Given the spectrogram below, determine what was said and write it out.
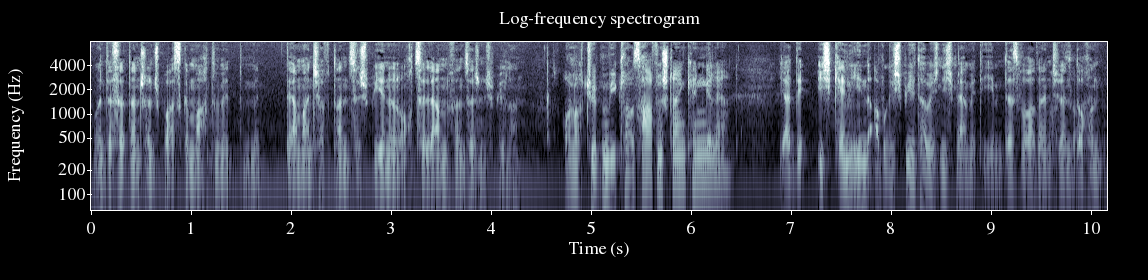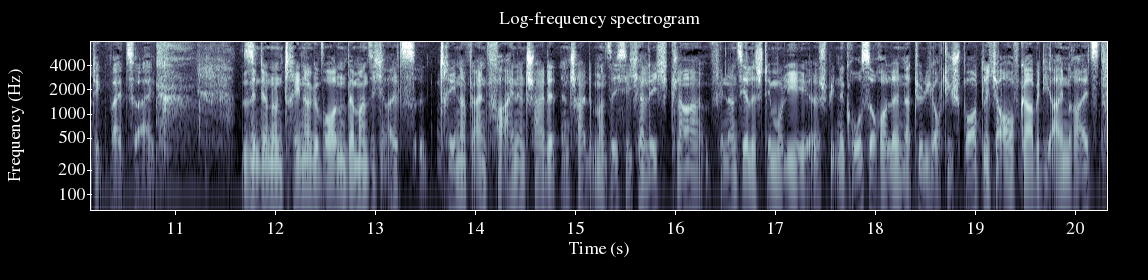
und das hat dann schon Spaß gemacht, mit, mit der Mannschaft dann zu spielen und auch zu lernen von solchen Spielern. Auch noch Typen wie Klaus Hafenstein kennengelernt? Ja, ich kenne ihn, aber gespielt habe ich nicht mehr mit ihm. Das war dann schon doch ein Stück weit zu alt. Sie sind ja nun Trainer geworden. Wenn man sich als Trainer für einen Verein entscheidet, entscheidet man sich sicherlich, klar, finanzielle Stimuli äh, spielt eine große Rolle, natürlich auch die sportliche Aufgabe, die einen reizt.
